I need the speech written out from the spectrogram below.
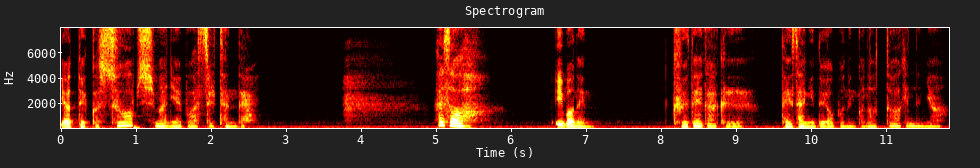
여태껏 수없이 많이 해보았을 텐데. 해서 이번엔 그대가 그 대상이 되어보는 건 어떠하겠느냐?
